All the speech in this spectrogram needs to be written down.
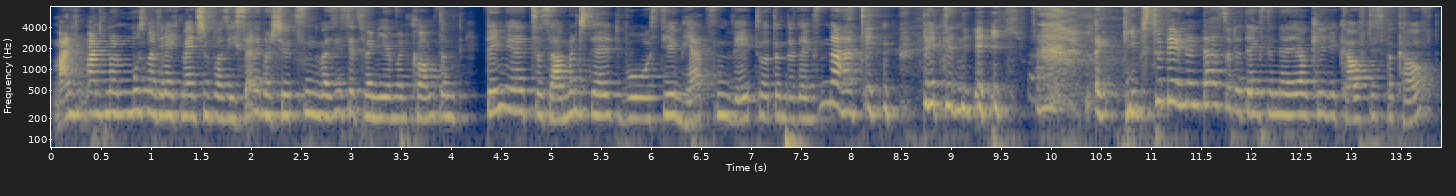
manch, manchmal muss man vielleicht Menschen vor sich selber schützen. Was ist jetzt, wenn jemand kommt und Dinge zusammenstellt, wo es dir im Herzen wehtut und du denkst, nein, bitte nicht. Gibst du denen das oder denkst du, naja, okay, gekauft ist verkauft?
